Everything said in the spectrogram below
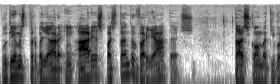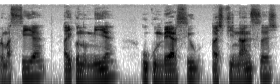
Podemos trabalhar em áreas bastante variadas, tais como a diplomacia, a economia, o comércio, as finanças,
